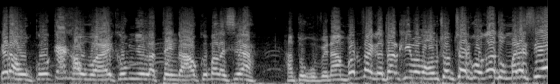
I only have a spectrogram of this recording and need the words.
Cái đầu của các hậu vệ cũng như là tiền đạo của Malaysia. Hàng thủ của Việt Nam vẫn phải cẩn thận khi mà bóng trong chân của các thủ Malaysia.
